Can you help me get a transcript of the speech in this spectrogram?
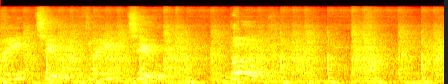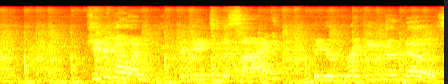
three, two, three, two. Boom. Keep it going. You're getting to the side, but you're breaking their nose.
